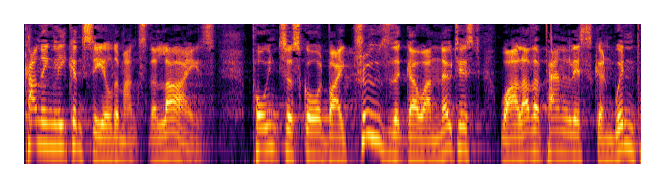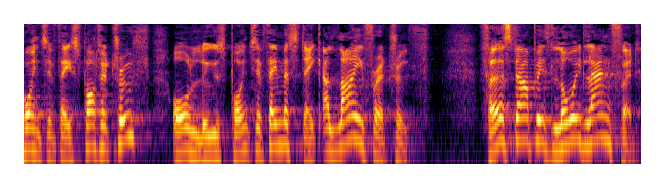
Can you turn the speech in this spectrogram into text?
cunningly concealed amongst the lies. Points are scored by truths that go unnoticed, while other panelists can win points if they spot a truth, or lose points if they mistake a lie for a truth. First up is Lloyd Langford.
